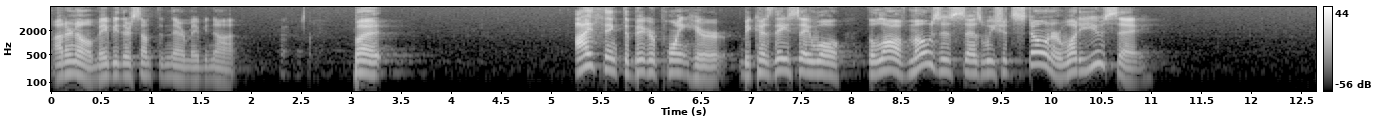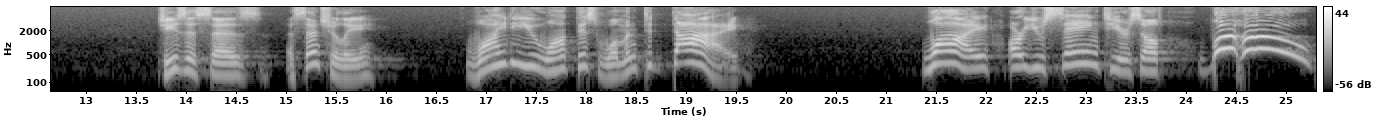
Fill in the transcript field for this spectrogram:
I don't know. Maybe there's something there, maybe not. But I think the bigger point here, because they say, well, the law of Moses says we should stone her. What do you say? Jesus says, essentially, why do you want this woman to die? Why are you saying to yourself, woohoo,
